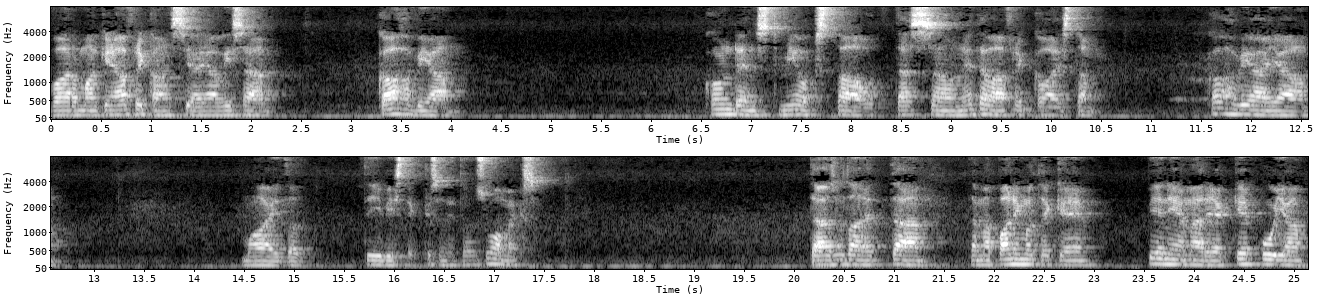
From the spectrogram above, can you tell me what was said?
varmaankin afrikanssia ja lisää kahvia. Condensed Milk Stout. Tässä on eteläafrikkalaista kahvia ja maito, tiivistekö se nyt on suomeksi. Tää sanotaan, että tämä Panimo tekee pieniä määriä kepuja,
